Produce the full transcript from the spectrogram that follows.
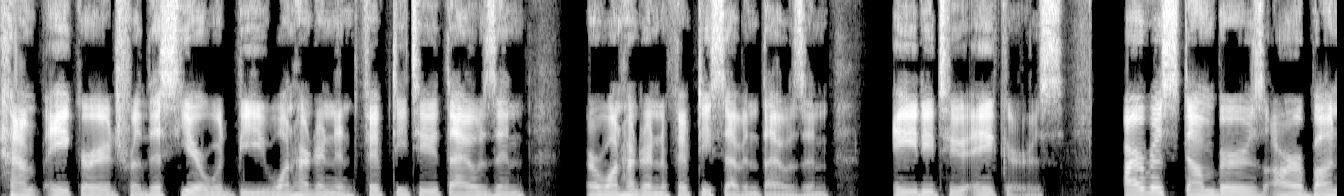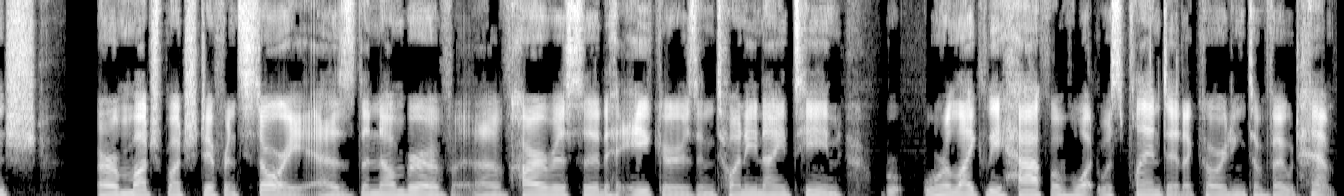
hemp acreage for this year would be 152,000 or 157,082 acres. Harvest numbers are a bunch are a much much different story as the number of, of harvested acres in 2019 were likely half of what was planted according to vote hemp.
